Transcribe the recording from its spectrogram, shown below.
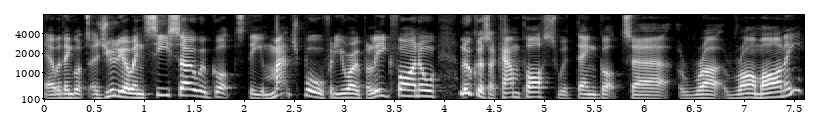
Uh, we've then got Julio Enciso. We've got the match ball for the Europa League final. Lucas Ocampos. We've then got uh, Ra- Rrahmani.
